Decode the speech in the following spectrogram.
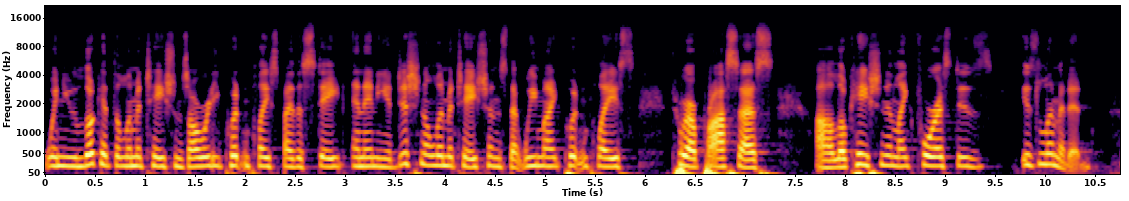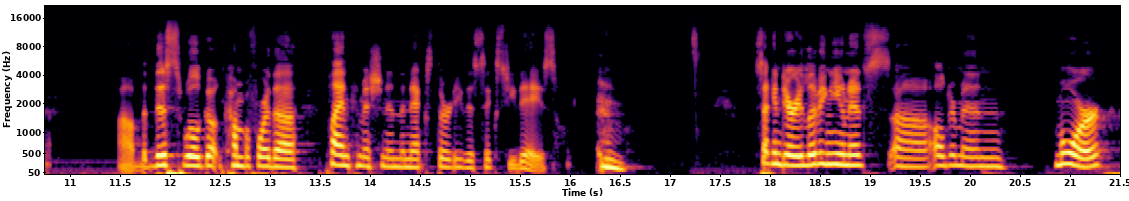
when you look at the limitations already put in place by the state and any additional limitations that we might put in place through our process, uh, location in Lake Forest is is limited. Uh, but this will go, come before the Plan Commission in the next 30 to 60 days. Secondary living units, uh, Alderman Moore,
